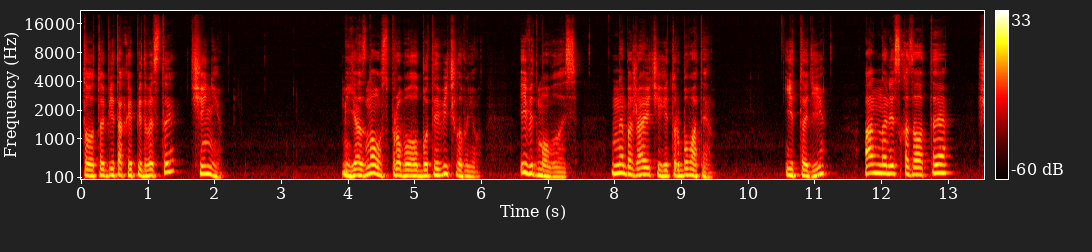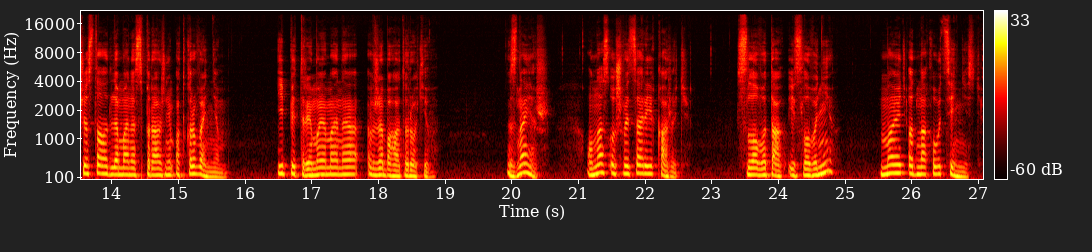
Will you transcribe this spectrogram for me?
То тобі таки підвести чи ні? Я знову спробувала бути вічливою і відмовилась, не бажаючи її турбувати. І тоді Анналі сказала те, що стало для мене справжнім откровенням, і підтримує мене вже багато років. Знаєш, у нас у Швейцарії кажуть слово так і слово ні мають однакову цінність.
